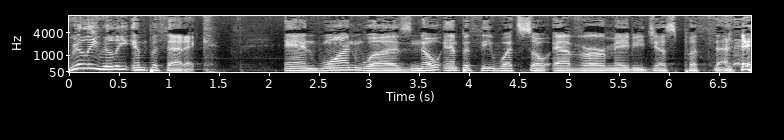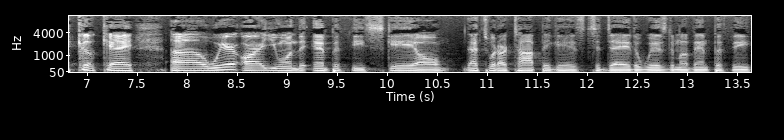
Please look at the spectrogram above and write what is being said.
really, really empathetic? And one was no empathy whatsoever, maybe just pathetic. Okay, uh, where are you on the empathy scale? That's what our topic is today: the wisdom of empathy,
